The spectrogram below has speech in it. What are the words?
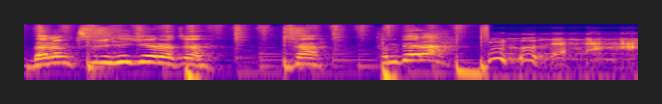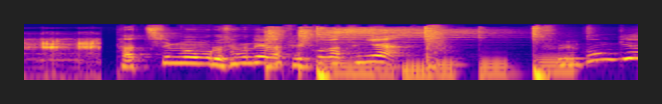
나랑 둘이 해결하자. 자 덤벼라. 다친 몸으로 상대가 될 것 같으냐? 불공격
